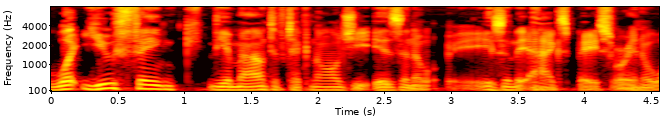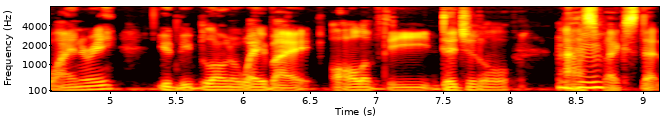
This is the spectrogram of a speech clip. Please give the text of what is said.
what you think the amount of technology is in a is in the ag space or in a winery, you'd be blown away by all of the digital aspects that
